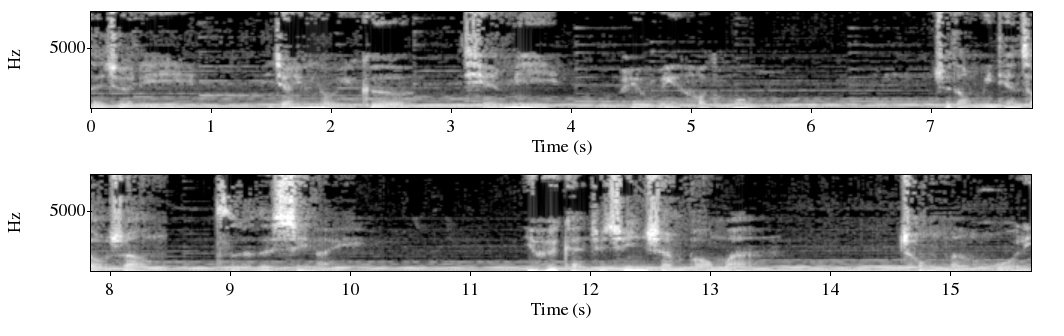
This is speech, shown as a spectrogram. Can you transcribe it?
在这里，你将拥有一个甜蜜而又美好的梦，直到明天早上自然的醒来。你会感觉精神饱满，充满活力。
